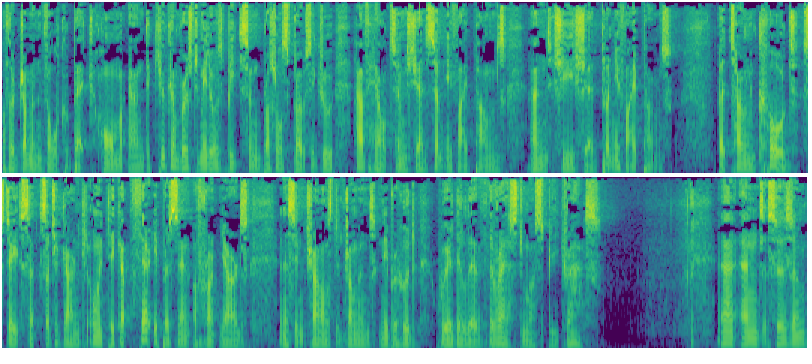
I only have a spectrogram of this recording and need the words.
of their Drummondville, Quebec home and the cucumbers, tomatoes, beets and Brussels sprouts they grew have helped him shed 75 pounds and she shed 25 pounds. But town code states that such a garden can only take up 30% of front yards in the St. Charles de Drummond neighborhood where they live. The rest must be grass. Uh, and it says, um,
